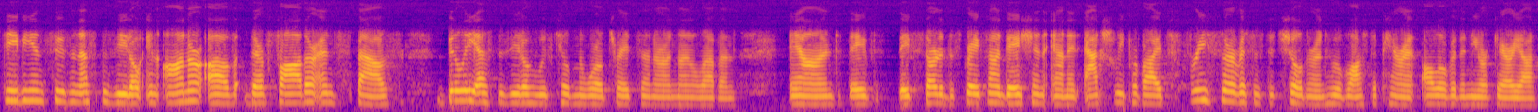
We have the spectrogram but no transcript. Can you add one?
Stevie and Susan Esposito, in honor of their father and spouse, Billy Esposito, who was killed in the World Trade Center on 9/11. And they've they've started this great foundation, and it actually provides free services to children who have lost a parent all over the New York area.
